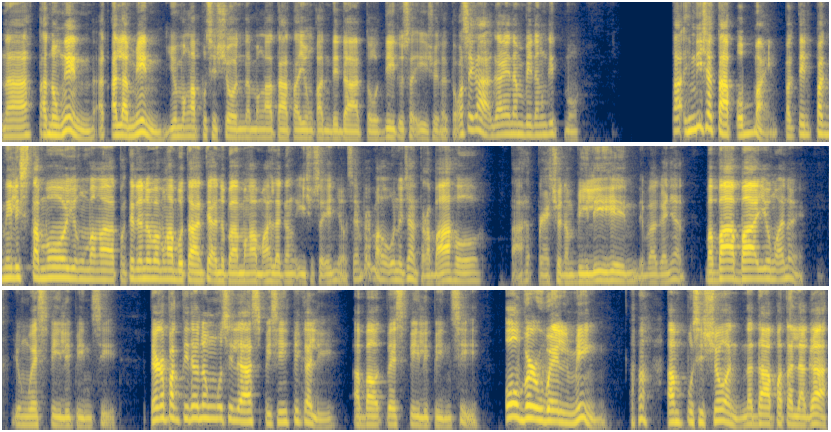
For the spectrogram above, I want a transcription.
na tanungin at alamin yung mga posisyon ng mga tatayong kandidato dito sa issue na ito. Kasi nga, gaya ng binanggit mo, ta- hindi siya top of mind. Pag, pag nilista mo yung mga, pag tinanong mo mga botante, ano ba mga mahalagang issue sa inyo? Siyempre, mga una dyan, trabaho, presyo ng bilihin, di ba, ganyan. Mababa yung ano eh, yung West Philippine Sea. Pero pag tinanong mo sila specifically about West Philippine Sea, overwhelming ang posisyon na dapat talaga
